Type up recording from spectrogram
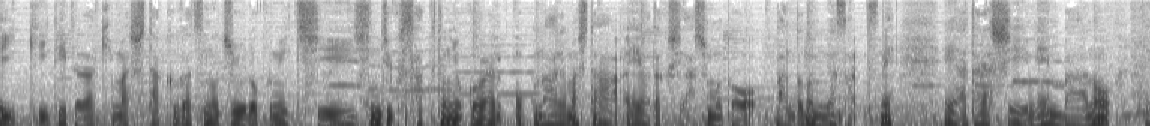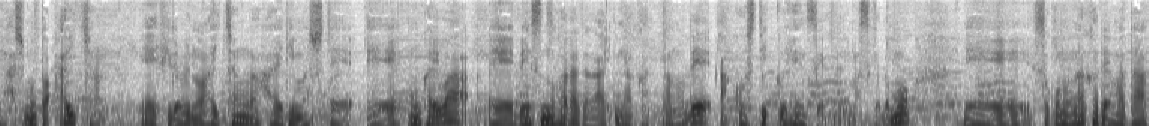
はい、聞いていただきました。9月の16日、新宿サクトに行われました、えー私、橋本バンドの皆さんですね、えー新しいメンバーの、橋本愛ちゃん、えーフィドルの愛ちゃんが入りまして、えー今回は、えーベースの原田がいなかったので、アコースティック編成になりますけども、えそこの中でまた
